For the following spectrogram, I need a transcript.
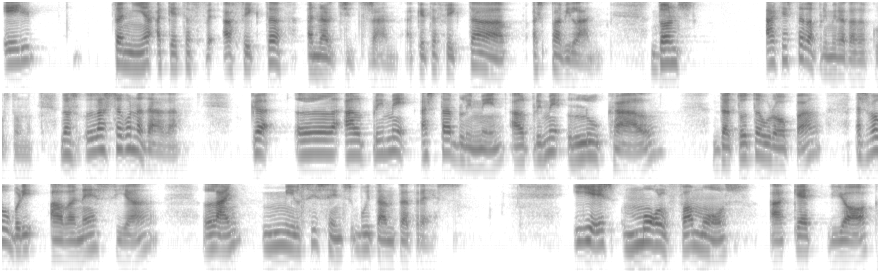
ell tenia aquest efecte energitzant, aquest efecte espavilant. Doncs aquesta és la primera dada que us dono. Doncs la segona dada, que el primer establiment, el primer local de tota Europa es va obrir a Venècia l'any 1683. I és molt famós aquest lloc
